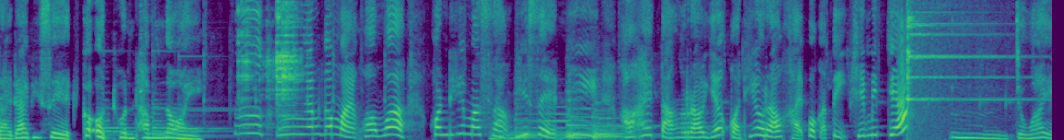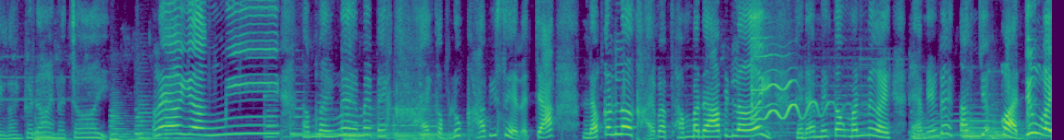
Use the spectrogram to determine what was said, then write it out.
รายได้พิเศษก็อดทนทำหน่อยงั้นก็หมายความว่าคนที่มาสั่งพิเศษนี่ เขาให้ตังค์เราเยอะกว่าที่เราขายปกติใช่ไหมจ๊ะ อืม จะว่าอย่างนั้นก็ได้นะจ้อย แล้วอย่างนี้ทำไมแม่ไม่ไปขายกับลูกค้าพิเศษล่ะจ๊ะ แล้วก็เลิกขายแบบธรรมดาไปเลย จะได้ไม่ต้องมาเหนื่อย แถมยังได้ตังค์เยอะกว่าด้วย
